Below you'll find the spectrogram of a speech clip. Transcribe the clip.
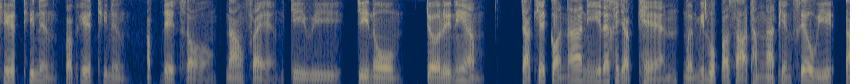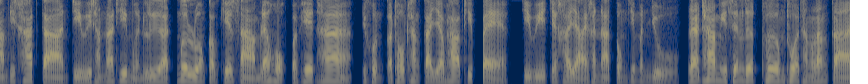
เคสที่หนึ่งประเภทที่หนึ่งอัปเดตสองนางแฝง GV จีโนมเจอเรเนียม จากเคสก่อนหน้านี้ได้ขยับแขน เหมือนมีระบบประสาททำงานเพียงเสี้ยววิ ตามที่คาดการ GV ทำหน้าที่เหมือนเลือด เมื่อรวมกับเคส 3 และ 6 ประเภท 5 มีผลกระทบทางกายภาพที่แปลก GV จะขยายขนาดตรงที่มันอยู่ และถ้ามีเส้นเลือดเพิ่มทั่วทั้งร่างกาย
